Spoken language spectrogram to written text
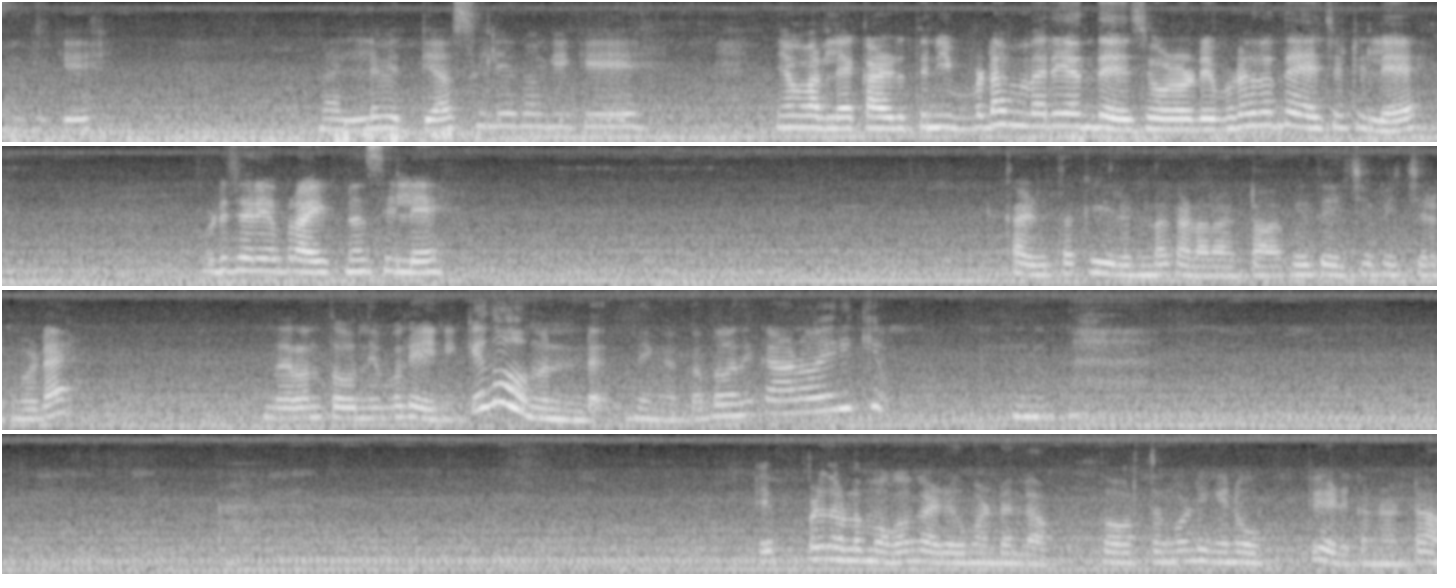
നോക്കിക്കേ. നല്ല വ്യത്യാസമില്ലേ നോക്കിക്കേ. ഞാൻ പറഞ്ഞില്ലേ കഴുത്തിന് ഇവിടം വരെ ഞാൻ തേച്ചോളൂ ഇവിടെ ഒന്നും തേച്ചിട്ടില്ലേ? ഇവിടെ ചെറിയ ബ്രൈറ്റ്നെസ് ഇല്ലേ? കഴുത്തൊക്കെ ഇരുണ്ട കളറാട്ടോ. അപ്പോൾ തേച്ച പിക്ചറും കൂടെ നിറം തോന്നിയ പോലെ എനിക്ക് തോന്നുന്നുണ്ട്. നിങ്ങൾക്ക് തോന്നി കാണുമായിരിക്കും. എപ്പോഴും നമ്മൾ മുഖം കഴുകുമ്പോണ്ടല്ലോ തോർത്തം കൊണ്ട് ഇങ്ങനെ ഒപ്പി എടുക്കണം കേട്ടോ.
